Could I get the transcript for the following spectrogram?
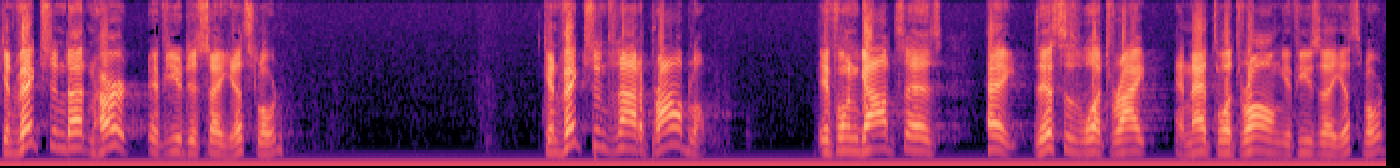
Conviction doesn't hurt if you just say, Yes, Lord. Conviction's not a problem. If when God says, Hey, this is what's right and that's what's wrong, if you say, Yes, Lord.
